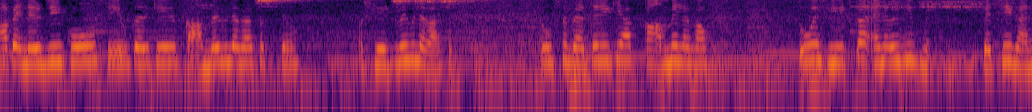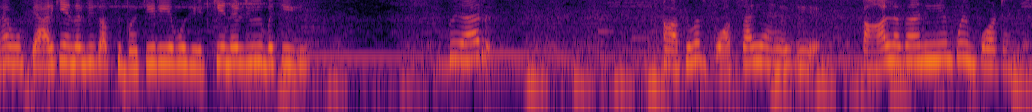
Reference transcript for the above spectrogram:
आप एनर्जी को सेव करके काम में भी लगा सकते हो और हेट में भी लगा सकते हो। तो उससे बेहतर है कि आप काम में लगाओ। तो वो हीट का एनर्जी बचेगा ना, वो प्यार की एनर्जी तो आपकी बची रही है, वो हीट की एनर्जी भी बचेगी। यार आपके पास बहुत सारी एनर्जी है। कहाँ लगानी है? वो इम्पोर्टेंट है।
